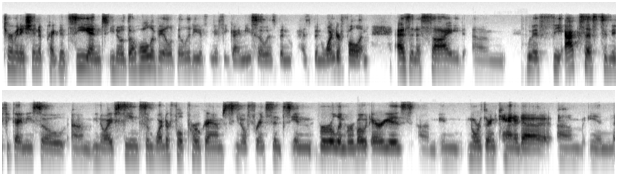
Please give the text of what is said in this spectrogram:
termination of pregnancy. And you know the whole availability of mifegymiso has been has been wonderful. And as an aside um, with the access to Mifegymiso, um, you know, I've seen some wonderful programs, you know, for instance, in rural and remote areas um, in northern Canada, um, in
